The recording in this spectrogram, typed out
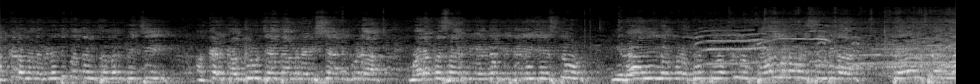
అక్కడ మన వినతి పత్రం సమర్పించి అక్కడ కంక్లూడ్ చేద్దామనే విషయాన్ని కూడా మరొకసారి మీ అందరికీ తెలియజేస్తూ ఈ ర్యాలీలో కూడా ప్రతి ఒక్కరూ పాల్గొనవలసిందిగా పేరు పేరున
